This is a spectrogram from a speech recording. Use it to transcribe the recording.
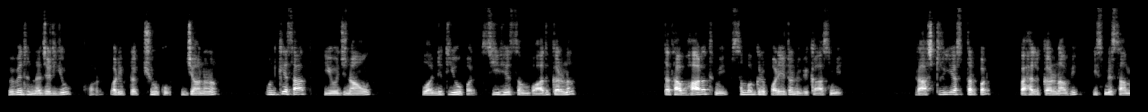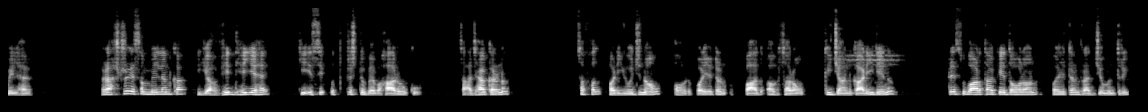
विविध नजरियों और परिप्रेक्ष्यों को जानना, उनके साथ योजनाओं व नीतियों पर सीधे संवाद करना तथा भारत में समग्र पर्यटन विकास में राष्ट्रीय स्तर पर पहल करना भी इसमें शामिल है। राष्ट्रीय सम्मेलन का यह भी ध्येय है कि इसे उत्कृष्ट व्यवहारों को साझा करना, सफल परियोजनाओं और पर्यटन उत्पाद अवसरों की जानकारी देना। प्रेस वार्ता के दौरान पर्यटन राज्य मंत्री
